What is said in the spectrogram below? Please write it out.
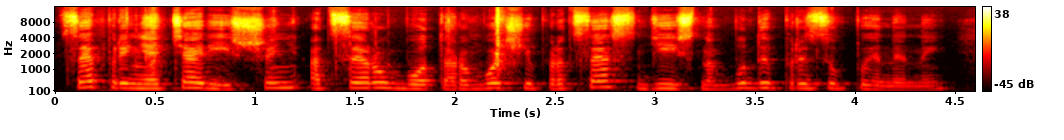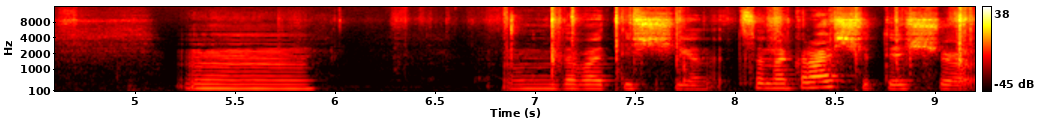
Це прийняття рішень, а це робота. Робочий процес дійсно буде призупинений. Давайте ще. Це на краще те, що е,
